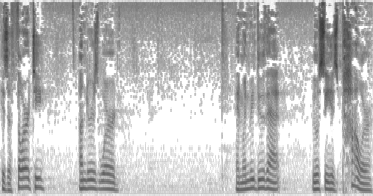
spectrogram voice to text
His authority, under His word. And when we do that, we will see His power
